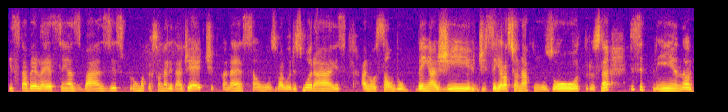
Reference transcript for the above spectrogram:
estabelecem as bases para uma personalidade ética, né? São os valores morais, a noção do bem agir, de se relacionar com os outros, né? Disciplina,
